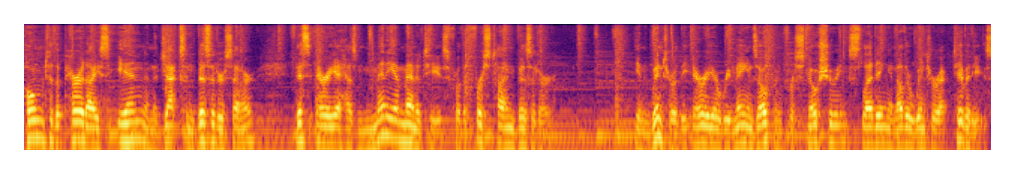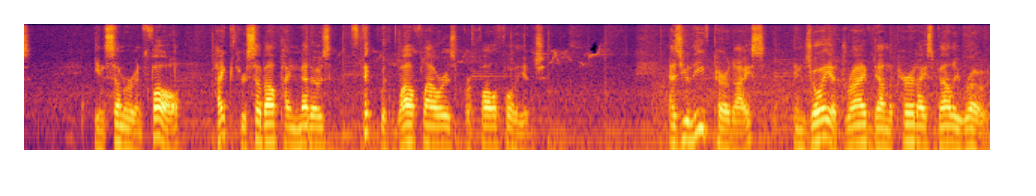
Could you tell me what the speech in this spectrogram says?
Home to the Paradise Inn and the Jackson Visitor Center, this area has many amenities for the first-time visitor. In winter, the area remains open for snowshoeing, sledding, and other winter activities. In summer and fall, hike through subalpine meadows thick with wildflowers or fall foliage. As you leave Paradise, enjoy a drive down the Paradise Valley Road,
